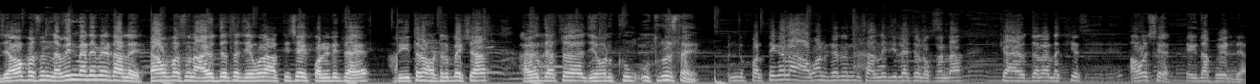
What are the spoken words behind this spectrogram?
जेव्हापासून नवीन मॅनेजमेंट आलंय तेव्हापासून अयोध्याचं जेवण अतिशय क्वालिटीचं आहे. आणि इतर हॉटेलपेक्षा अयोध्याचं जेवण खूप उत्कृष्ट आहे. प्रत्येकाला आव्हान करेन सांगली जिल्ह्याच्या लोकांना की अयोध्याला नक्कीच अवश्य एकदा भेट द्या.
